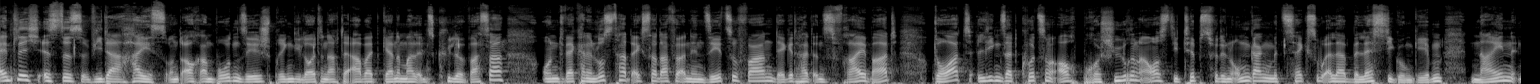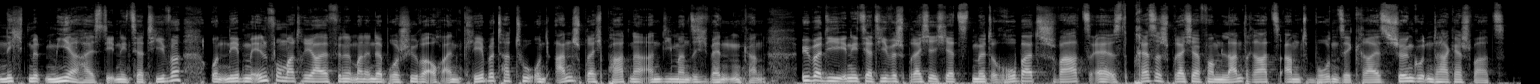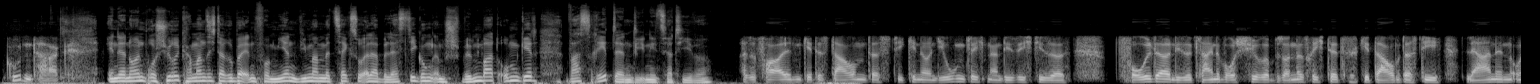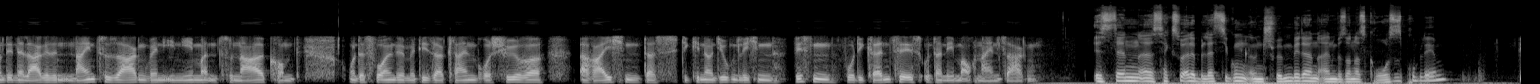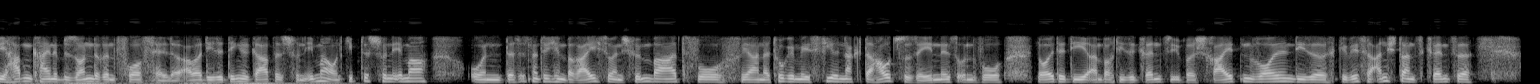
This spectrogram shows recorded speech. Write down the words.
Endlich ist es wieder heiß und auch am Bodensee springen die Leute nach der Arbeit gerne mal ins kühle Wasser. Und wer keine Lust hat, extra dafür an den See zu fahren, der geht halt ins Freibad. Dort liegen seit kurzem auch Broschüren aus, die Tipps für den Umgang mit sexueller Belästigung geben. Nein, nicht mit mir heißt die Initiative. Und neben Infomaterial findet man in der Broschüre auch ein Klebetattoo und Ansprechpartner, an die man sich wenden kann. Über die Initiative spreche ich jetzt mit Robert Schwarz. Er ist Pressesprecher vom Landratsamt Bodenseekreis. Schönen guten Tag, Herr Schwarz. Guten Tag. In der neuen Broschüre kann man sich darüber informieren, wie man mit sexueller Belästigung im Schwimmbad umgeht. Was rät denn die Initiative? Also vor allem geht es darum, dass die Kinder und Jugendlichen, an die sich dieser Folder, diese kleine Broschüre besonders richtet, es geht darum, dass die lernen und in der Lage sind, Nein zu sagen, wenn ihnen jemand zu nahe kommt. Und das wollen wir mit dieser kleinen Broschüre erreichen, dass die Kinder und Jugendlichen wissen, wo die Grenze ist und dann eben auch Nein sagen. Ist denn äh, sexuelle Belästigung in Schwimmbädern ein besonders großes Problem? Wir haben keine besonderen Vorfälle, aber diese Dinge gab es schon immer und gibt es schon immer. Und das ist natürlich ein Bereich, so ein Schwimmbad, wo ja naturgemäß viel nackte Haut zu sehen ist und wo Leute, die einfach diese Grenze überschreiten wollen, diese gewisse Anstandsgrenze,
